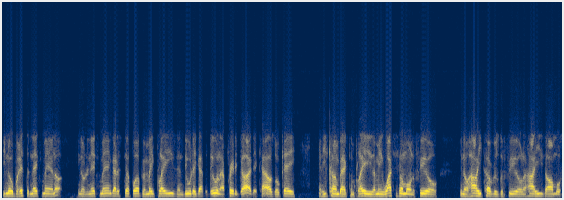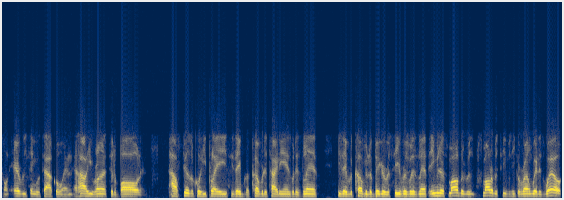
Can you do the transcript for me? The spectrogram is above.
You know, but it's the next man up. You know, the next man got to step up and make plays and do what they got to do. And I pray to God that Kyle's okay and he come back and plays. I mean, watching him on the field, you know, how he covers the field and how he's almost on every single tackle and, and how he runs to the ball and how physical he plays. He's able to cover the tight ends with his length. He's able to cover the bigger receivers with his length. Even the smaller smaller receivers he can run with as well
